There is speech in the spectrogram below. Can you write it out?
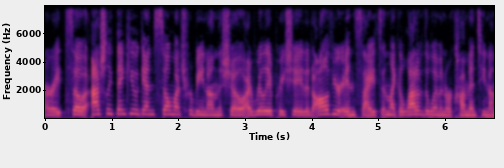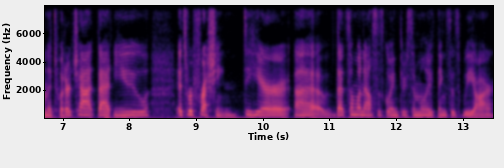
All right. So, Ashley, thank you again so much for being on the show. I really appreciated all of your insights. And like a lot of the women were commenting on the Twitter chat, that you, it's refreshing to hear uh, that someone else is going through similar things as we are.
